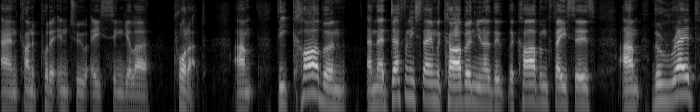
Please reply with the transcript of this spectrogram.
and kind of put it into a singular product. Um, the carbon, and they're definitely staying with carbon, you know, the, the carbon faces. Um, the red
